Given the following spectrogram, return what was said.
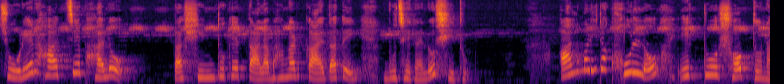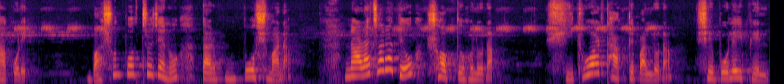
চোরের হাত যে ভালো তা সিন্ধুকের তালা ভাঙার কায়দাতেই বুঝে গেল সিধু। আলমারিটা খুলল একটুও শব্দ না করে। বাসনপত্র যেন তার পোষ মানা। নাড়াচাড়াতেও শব্দ হলো না। সিধু আর থাকতে পারল না, সে বলেই ফেলল,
